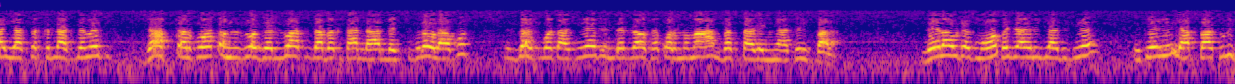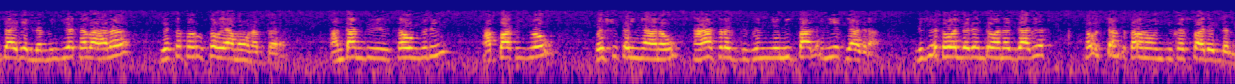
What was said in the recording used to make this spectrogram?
ላይ ያሰርክላት ገመድ ዛፍ ጠልፎ ጠምዝዞ ገድሏት እዛ በቅታለሃለች ብለው ላኩት። እዛች ቦታ ሲሄድ እንደዛው ተቆልምማ በቅታ አገኛት ይባላል ሌላው ደግሞ በጃይልያ ጊዜ እገሌ የአባቱ ልጅ አይደለም እየተባለ የሰፈሩ ሰው ያመው ነበረ። አንዳንድ ሰው እንግዲህ አባትየው በሽተኛ ነው አያስረግዝም የሚባል እሜት ያድራል ልጅ የተወለደ እንደሆነ ቤት ሰዎች አንጥታው ነው እንጂ ከሱ አይደለም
